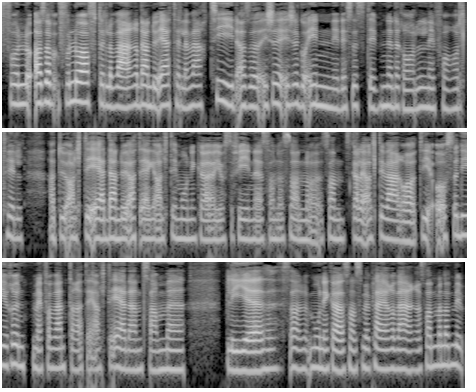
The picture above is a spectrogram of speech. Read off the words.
få, altså, få lov til å være den du er til enhver tid. Altså, ikke, ikke, gå inn i disse stivnede rollene i forhold til at du alltid er den du er, at jeg er alltid Monica Josefine, sånn og sånn, og sånn skal jeg alltid være, og at de, også de rundt meg forventer at jeg alltid er den samme blide sånn, Monica, sånn som jeg pleier å være, sånn, men at vi,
